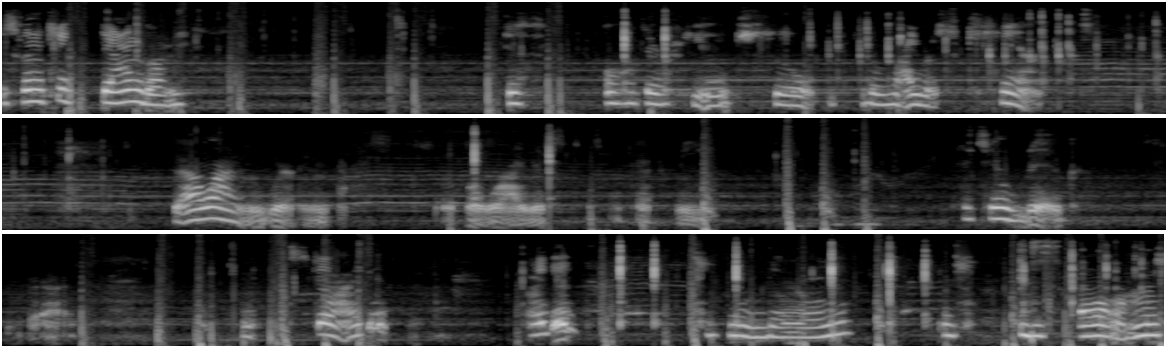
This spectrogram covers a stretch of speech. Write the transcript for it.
It's gonna take down them. If oh they're huge, so the virus can't. That one wearing so the virus doesn't get me. It's too big. Bad. Still I can I can keep them down. Just arms.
